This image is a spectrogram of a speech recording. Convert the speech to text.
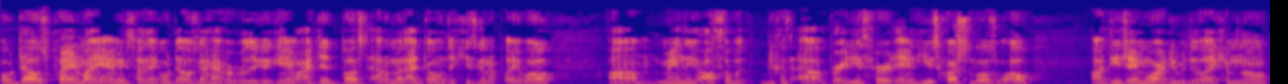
Odell's playing Miami, so I think Odell's gonna have a really good game. I did bust Edelman. I don't think he's gonna play well. Um, mainly also with because uh, Brady's hurt and he's questionable as well. Uh, DJ Moore, I do really like him though.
